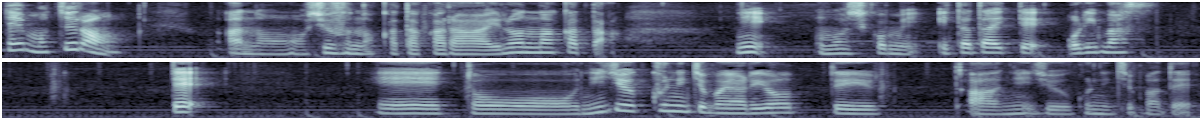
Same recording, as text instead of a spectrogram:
でもちろんあの主婦の方からいろんな方にお申し込みいただいております。でえっ、ー、と29日もやるよっていうあ29日まで。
